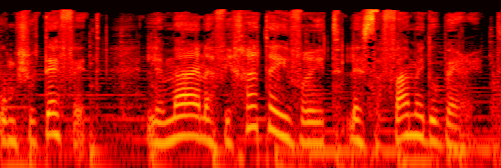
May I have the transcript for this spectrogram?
ומשותפת למען הפיכת העברית לשפה מדוברת.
